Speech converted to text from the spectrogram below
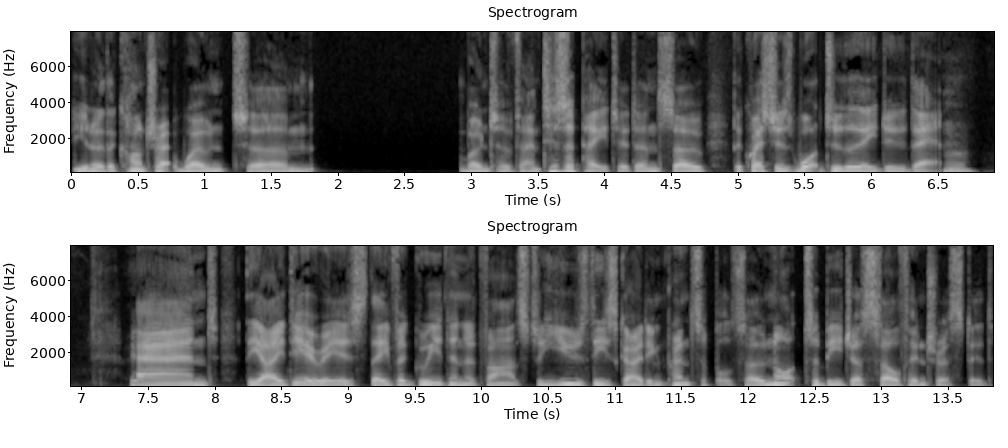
you know the contract won't um, won't have anticipated. And so the question is, what do they do then? Mm. And the idea is they've agreed in advance to use these guiding principles. So not to be just self-interested,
